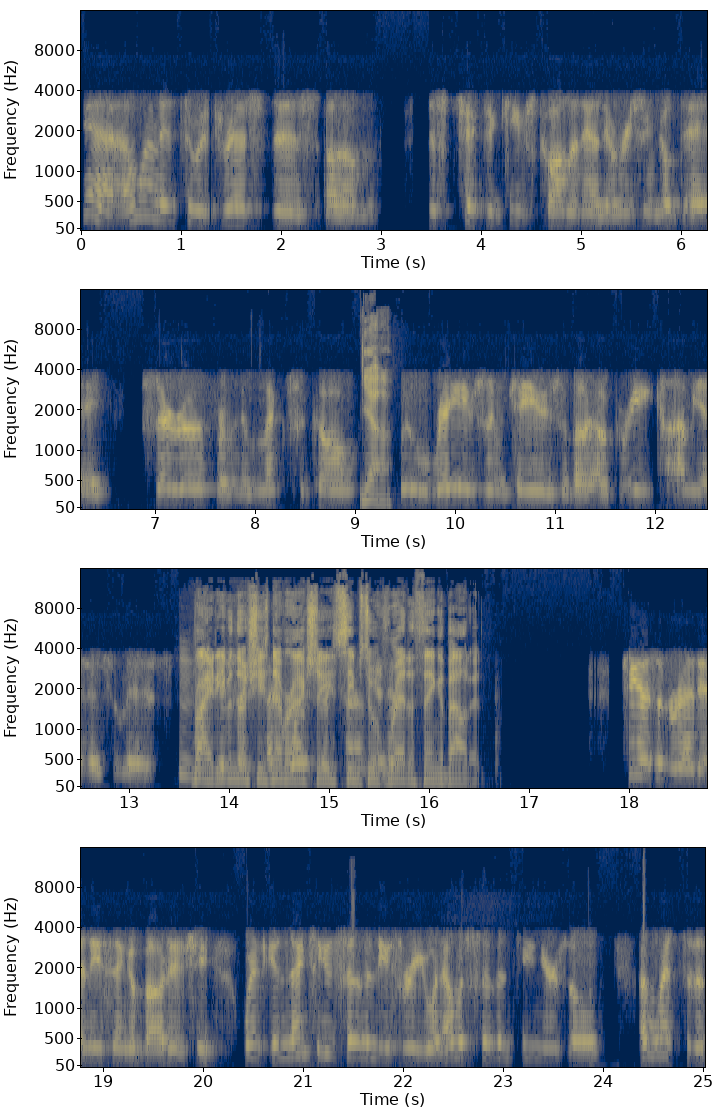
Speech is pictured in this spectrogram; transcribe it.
Yeah, I wanted to address this um this chick that keeps calling in every single day, Sarah from New Mexico, Yeah. who raves and caves about how great communism is. Hmm. Right. Even though like, she's never actually seems to have read a thing about it. She hasn't read anything about it. She when in 1973, when I was 17 years old, I went to the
